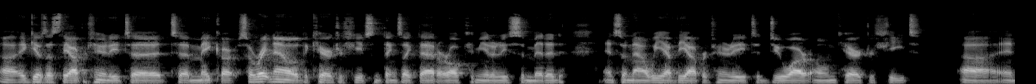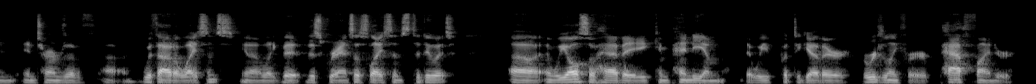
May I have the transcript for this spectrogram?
uh, it gives us the opportunity to to make our. So right now, the character sheets and things like that are all community submitted, and so now we have the opportunity to do our own character sheet. Uh, and in terms of uh, without a license, you know, like the, this grants us license to do it. Uh, and we also have a compendium that we've put together originally for Pathfinder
